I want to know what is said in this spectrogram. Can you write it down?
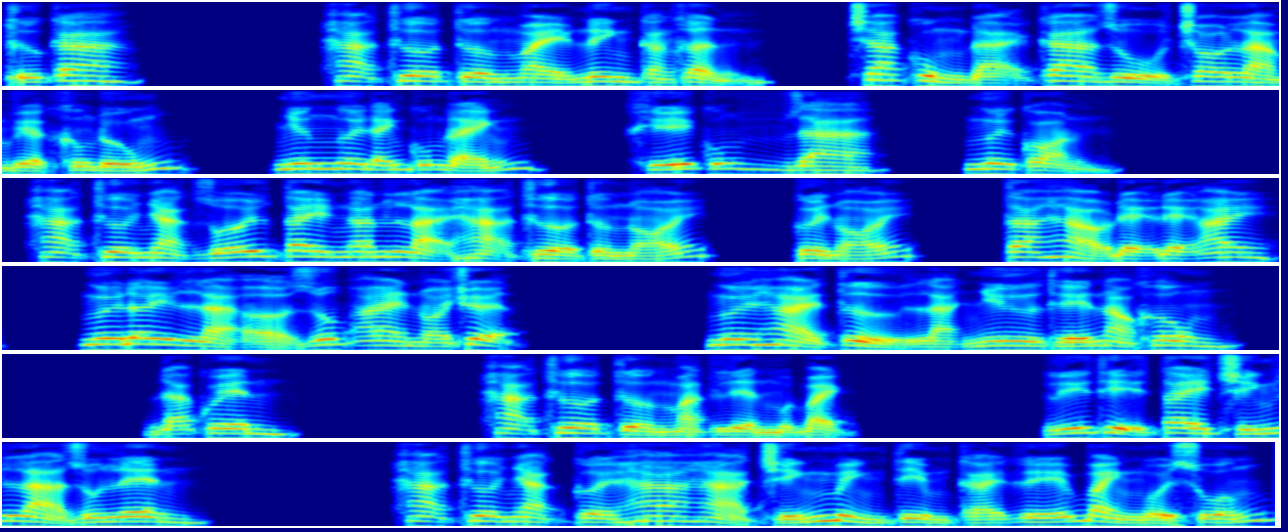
Thứ ca. Hạ thừa tường mày ninh càng khẩn, cha cùng đại ca dù cho làm việc không đúng, nhưng ngươi đánh cũng đánh, khí cũng ra, ngươi còn. Hạ thừa nhạc dối tay ngăn lại hạ thừa tường nói, cười nói, ta hảo đệ đệ ai, ngươi đây là ở giúp ai nói chuyện. Ngươi hải tử là như thế nào không? Đã quên. Hạ thừa tường mặt liền một bạch. Lý thị tay chính là run lên. Hạ thừa nhạc cười ha hả chính mình tìm cái ghế bành ngồi xuống,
